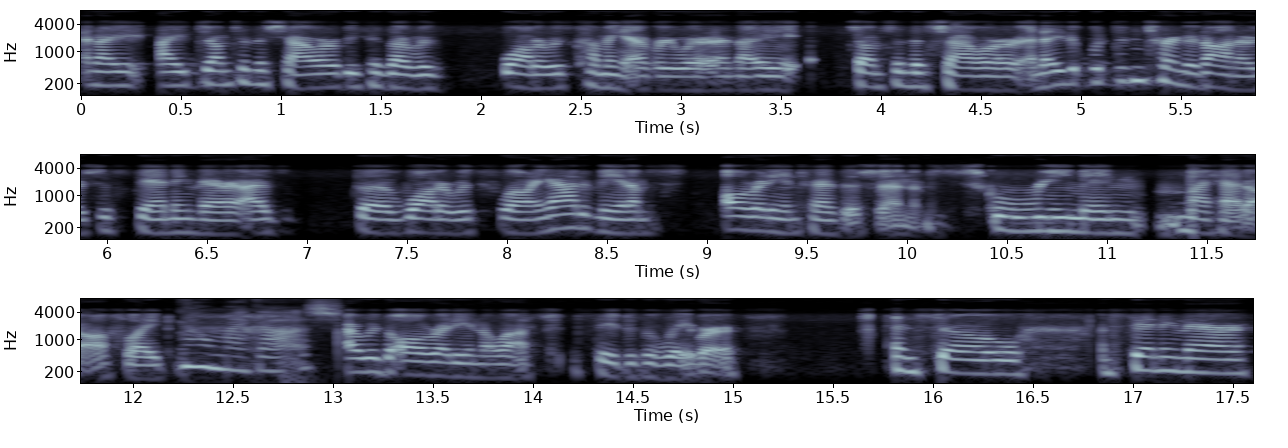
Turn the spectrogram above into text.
and I, I jumped in the shower because I was, water was coming everywhere. And I jumped in the shower and I didn't turn it on. I was just standing there as the water was flowing out of me and I'm already in transition. I'm screaming my head off. Like, oh my gosh. I was already in the last stages of labor. And so I'm standing there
